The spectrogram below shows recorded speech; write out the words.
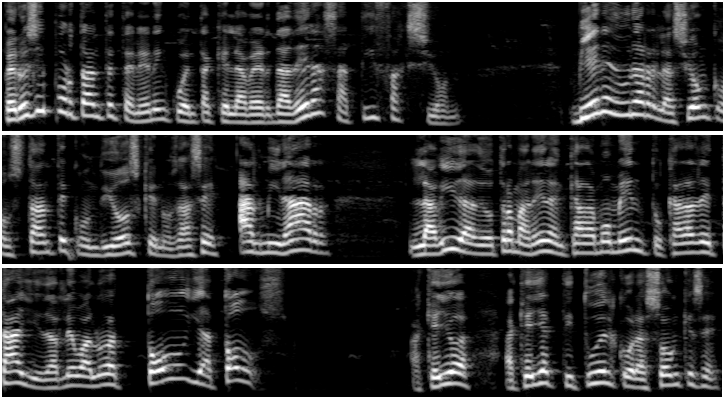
Pero es importante tener en cuenta que la verdadera satisfacción viene de una relación constante con Dios que nos hace admirar la vida de otra manera en cada momento, cada detalle, darle valor a todo y a todos. Aquello, aquella actitud del corazón que se,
